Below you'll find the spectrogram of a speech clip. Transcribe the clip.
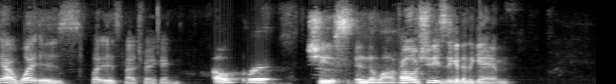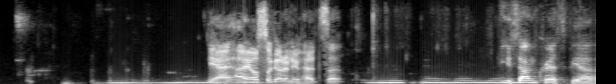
Yeah, what is what is matchmaking? Oh, Britt, she's in the lobby. Oh, she needs to get in the game. Yeah, I I also got a new headset. You sound crisp. Yeah,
